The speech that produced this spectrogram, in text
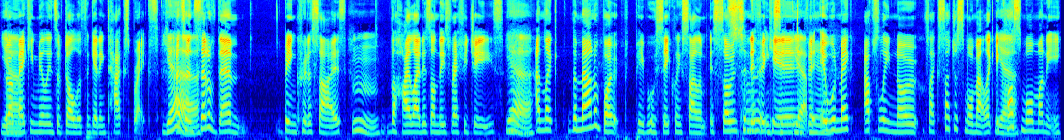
who are making millions of dollars and getting tax breaks. And so instead of them being criticised, Mm, the highlight is on these refugees. yeah. And like the amount of boat people who are seeking asylum is so So insignificant. insi- yeah. that Yeah. It would make absolutely no. It's like such a small amount. Like it Yeah. costs more money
